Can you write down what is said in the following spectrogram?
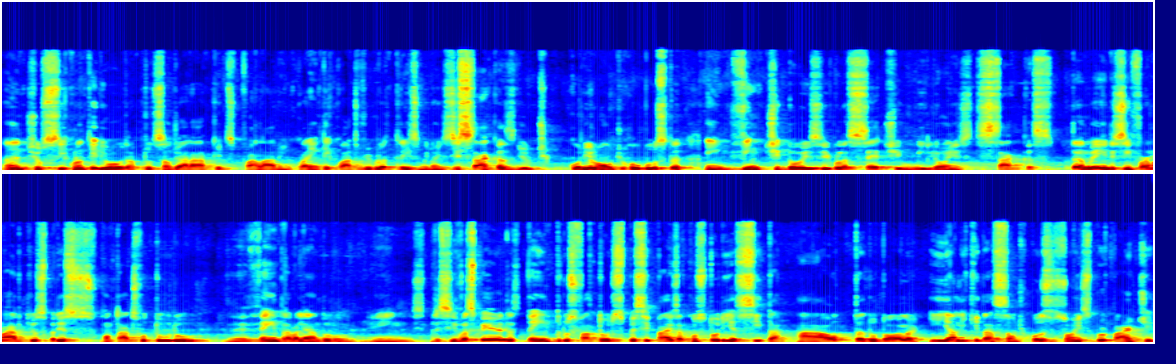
ante o ciclo anterior. A produção de arábica eles falaram em 44,3 milhões de sacas e o de Conilon de Robusta em 22,7 milhões de sacas. Também eles informaram que os preços contratos futuro eh, vêm trabalhando em expressivas perdas. Dentre os fatores principais, a consultoria cita a alta do dólar e a liquidação de posições por parte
